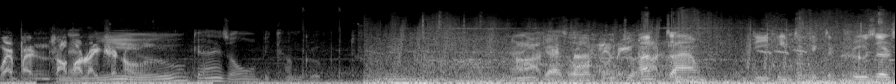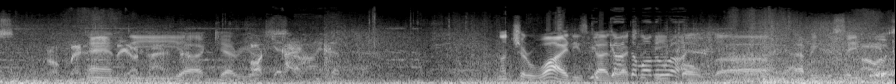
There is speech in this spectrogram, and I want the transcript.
Weapons And then operational. you guys all become group three. And you guys all are going to hunt down the interdictor cruisers and the uh, carriers. Not sure why these guys are actually being called uh, having the same target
